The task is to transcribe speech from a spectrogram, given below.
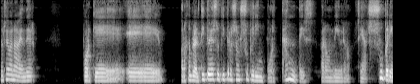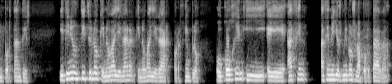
No se van a vender. Porque, eh, por ejemplo, el título y el subtítulo son súper importantes para un libro. O sea, súper importantes. Y tiene un título que no va a llegar, que no va a llegar, por ejemplo. O cogen y eh, hacen, hacen ellos mismos la portada.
